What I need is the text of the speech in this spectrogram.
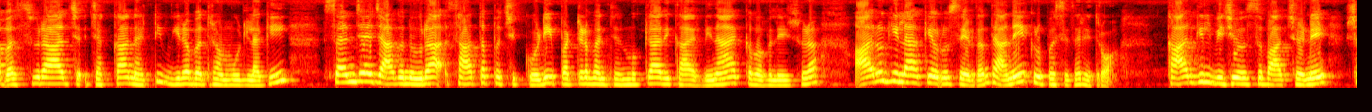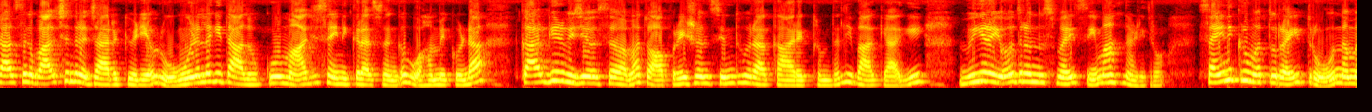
ಬಸವರಾಜ್, ಚಕ್ಕಾನಟ್ಟಿ, ವೀರಭದ್ರ ಮೂಡ್ಲಗಿ, ಸಂಜಯ್ ಜಾಗನೂರ, ಸಾತಪ್ಪ ಚಿಕ್ಕೋಡಿ, ಪಟ್ಟಣ ಪಂಚಾಯತ್ ಮುಖ್ಯಾಧಿಕಾರಿ, ವಿನಾಯಕ ಬಬಲೇಶ್ವರ, ಆರೋಗ್ಯ ಇಲಾಖೆಯವರು ಸೇರಿದಂತೆ ಅನೇಕರು ಉಪಸ್ಥಿತರಿದ್ದರು. ಕಾರ್ಗಿಲ್ ವಿಜಯೋತ್ಸವ ಆಚರಣೆ ಶಾಸಕ ಬಾಲಚಂದ್ರ ಜಾರಕಿಹೊಳಿ ಅವರು. ಮೂಡಲಗಿ ತಾಲೂಕು ಮಾಜಿ ಸೈನಿಕರ ಸಂಘವು ಹಮ್ಮಿಕೊಂಡ ಕಾರ್ಗಿಲ್ ವಿಜಯೋತ್ಸವ ಮತ್ತು ಆಪರೇಷನ್ ಸಿಂಧೂರ ಕಾರ್ಯಕ್ರಮದಲ್ಲಿ ಭಾಗಿಯಾಗಿ ವೀರ ಯೋಧರನ್ನು ಸ್ಮರಿಸಿ ಮಾತನಾಡಿದರು. ಸೈನಿಕರು ಮತ್ತು ರೈತರು ನಮ್ಮ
